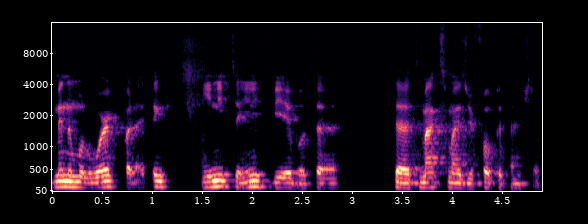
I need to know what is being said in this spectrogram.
minimal work but i think you need to you need to be able to to, to maximize your full potential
